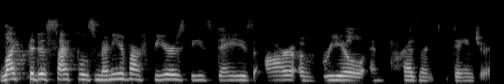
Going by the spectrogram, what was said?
Like the disciples, many of our fears these days are of real and present danger.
